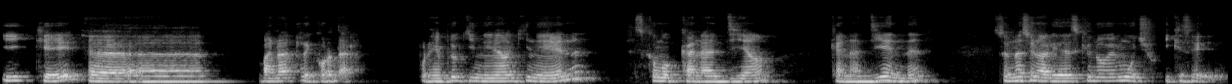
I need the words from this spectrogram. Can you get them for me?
y que eh, van a recordar. Por ejemplo, guinean, guineana, es como canadien, canadienne, son nacionalidades que uno ve mucho y que se,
